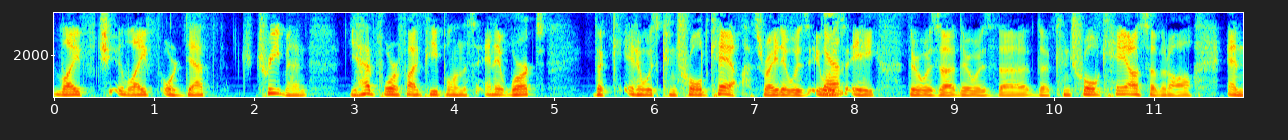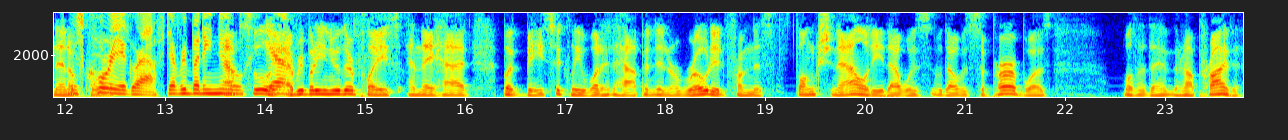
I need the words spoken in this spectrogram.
life life or death treatment, you had four or five people in this, and it worked. the and it was controlled chaos, right? It was it was a there was a there was the the controlled chaos of it all, and then It was of course choreographed. Everybody knew. Absolutely. Yeah. Everybody knew their place and they had but basically what had happened and eroded from this functionality that was that was superb was well that they're not private.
